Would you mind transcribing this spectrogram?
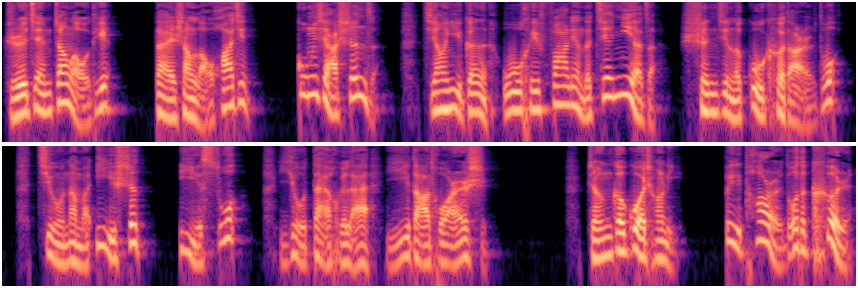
只见张老爹。戴上老花镜，弓下身子，将一根乌黑发亮的尖镊子伸进了顾客的耳朵，就那么一伸一缩，又带回来一大坨耳屎。整个过程里，被掏耳朵的客人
